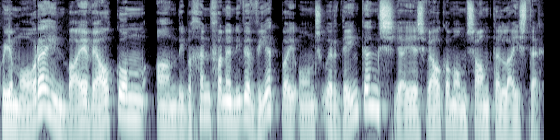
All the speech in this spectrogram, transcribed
Goeiemôre en baie welkom aan die begin van 'n nuwe week by ons oordeenkings. Jy is welkom om saam te luister.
